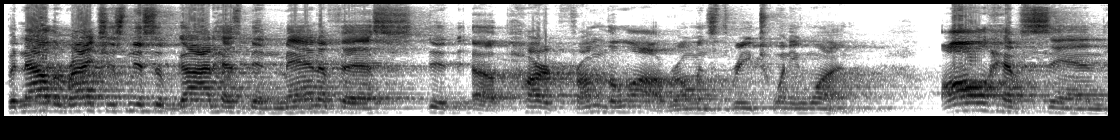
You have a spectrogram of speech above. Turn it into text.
But now the righteousness of God has been manifested apart from the law, Romans 3:21. All have sinned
